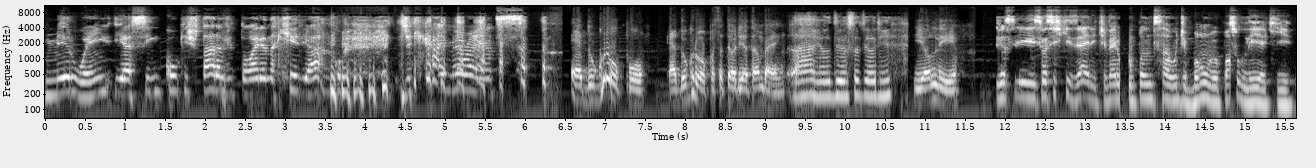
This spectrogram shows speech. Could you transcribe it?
Meruem e assim conquistar a vitória naquele arco de Chimera Ants. É do grupo. É do grupo essa teoria também. Ai, meu Deus, essa teoria. E eu li. Se, você- se vocês quiserem, tiverem um plano de saúde bom, eu posso ler aqui.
